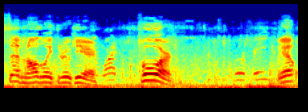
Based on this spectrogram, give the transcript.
to seven all the way through here. What? Four. Four feet? Yep.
